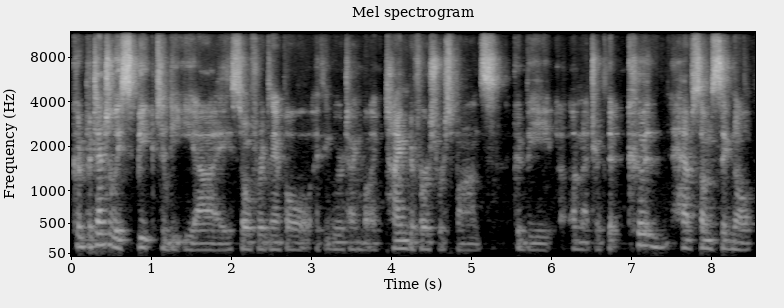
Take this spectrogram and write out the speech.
could potentially speak to DEI. So for example, I think we were talking about like time to first response could be a metric that could have some signal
